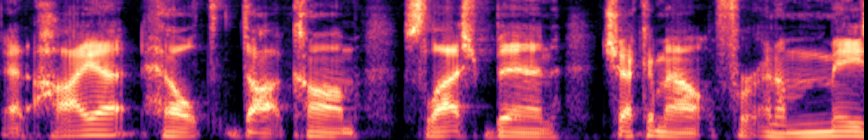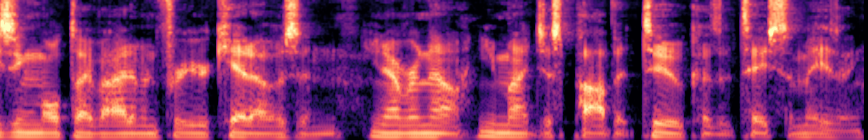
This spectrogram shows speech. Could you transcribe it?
at hiyahealth.com slash Ben. Check them out for an amazing multivitamin for your kiddos. And you never know, you might just pop it too because it tastes amazing.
